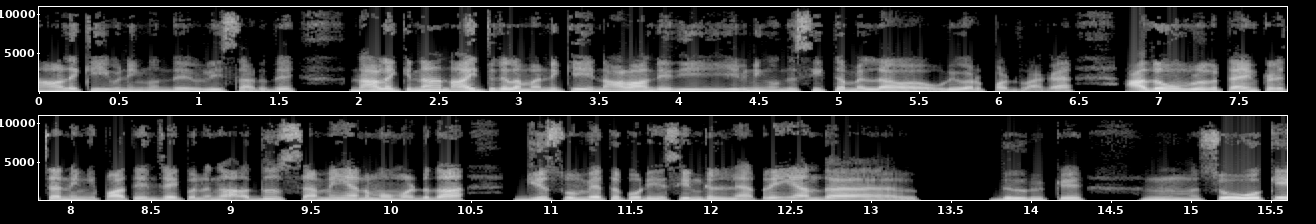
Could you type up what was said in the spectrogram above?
நாளைக்கு ஈவினிங் வந்து ரிலீஸ் ஆகுது. நாளைக்குன்னா ஞாயிற்றுக்கிழமை அன்னைக்கு நாலாம் தேதி ஈவினிங் வந்து சீட்டமெல்ல ஒளிபரப்பு அதுவும் உங்களுக்கு டைம் கிடைச்சா நீங்க பார்த்து என்ஜாய் பண்ணுங்க. அதுவும் செமையான மூமெண்ட் தான். கீஸ்வம் ஏற்றக்கூடிய சீன்கள் நிறைய அந்த இது இருக்கு. ஸோ ஓகே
